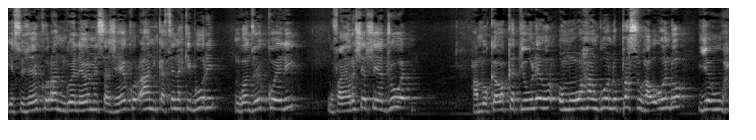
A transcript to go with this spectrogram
Yesu jaye Qur'an ngwelewe message ya Qur'an kasena kiburi ngwanzo kweli ngufanya research ya juwe hamboka wakati ule umuwaha nguondo pasu haundo yeuha.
